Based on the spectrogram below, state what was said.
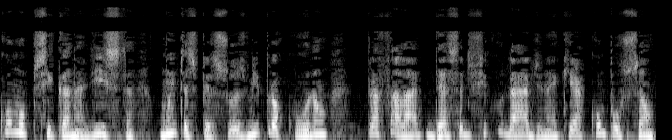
como psicanalista, muitas pessoas me procuram para falar dessa dificuldade, né, que é a compulsão,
